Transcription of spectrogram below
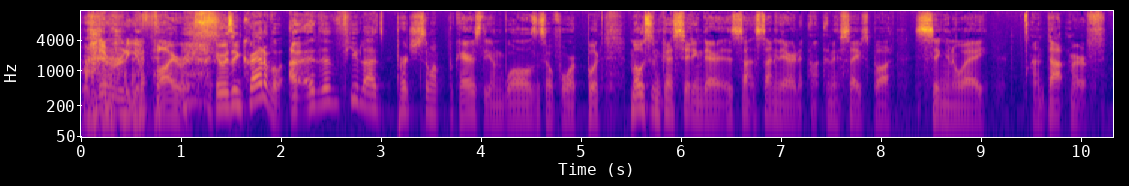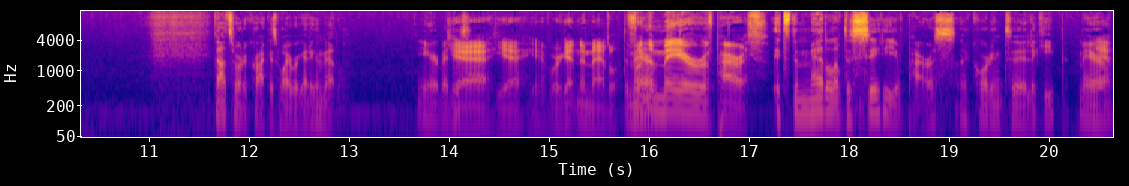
Literally a virus. it was incredible. Uh, a few lads perched somewhat precariously on walls and so forth, but most of them kind of sitting there, uh, standing there in a, in a safe spot, singing away. And that, Murph, that sort of crack is why we're getting a medal. You hear about this? Yeah, yeah, yeah. We're getting a medal The from mayor- the mayor of Paris. It's the medal of the city of Paris, according to L'Equipe. Mayor Yeah.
